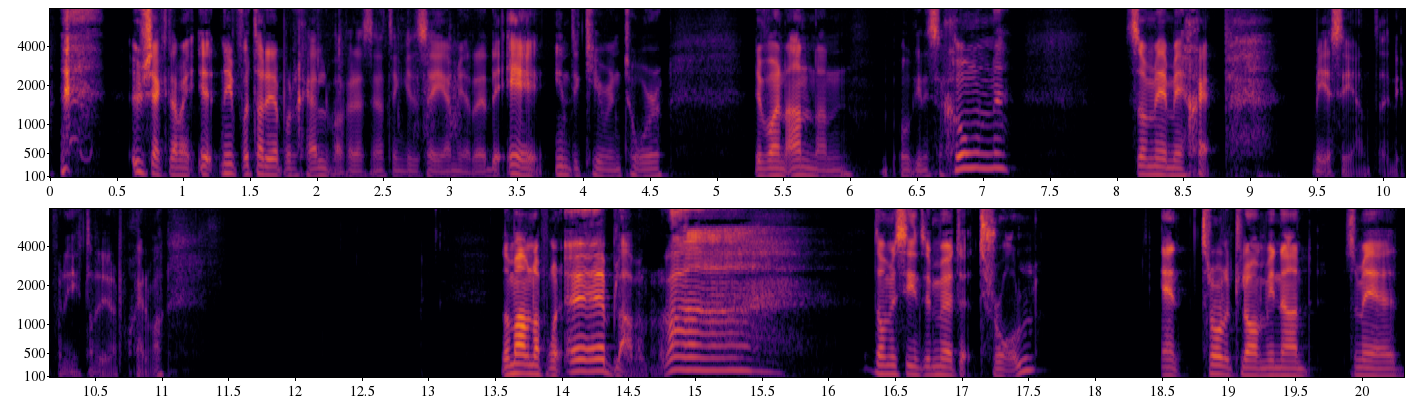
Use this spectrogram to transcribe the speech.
Ursäkta mig, eh, ni får ta reda på det själva förresten. Jag tänker inte säga mer. Det är inte Kirin Tour. Det var en annan organisation som är med skepp. Mer ser jag inte, det får ni ta reda på själva. De hamnar på en ö, bla bla bla. De i sin tur möter Troll. En trollklanvinnad som är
